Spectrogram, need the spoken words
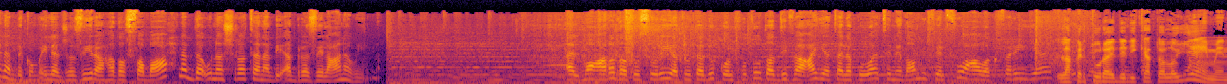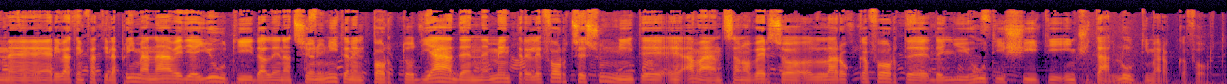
أهلا بكم إلى الجزيرة هذا الصباح نبدأ نشرتنا بأبرز العناوين المعارضة السورية تدك الخطوط الدفاعية لقوات النظام في الفوعة وكفرية L'apertura è dedicata allo Yemen, è arrivata infatti la prima nave di aiuti dalle Nazioni Unite nel porto di Aden, mentre le forze sunnite eh, avanzano verso la roccaforte degli Houthi sciiti in città, l'ultima roccaforte.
